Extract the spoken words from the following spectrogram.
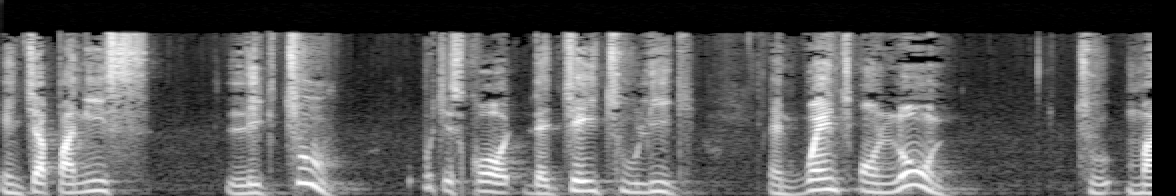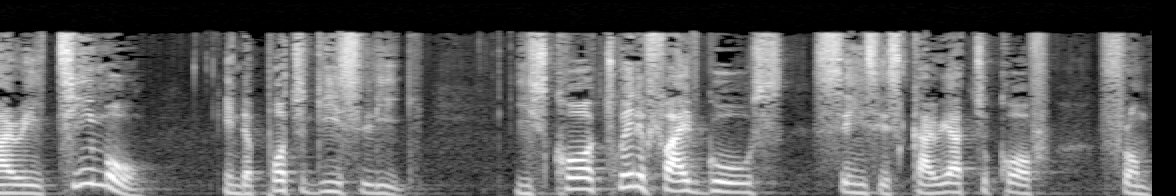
in Japanese League 2, which is called the J2 League, and went on loan to Maritimo in the Portuguese League. He scored 25 goals since his career took off from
